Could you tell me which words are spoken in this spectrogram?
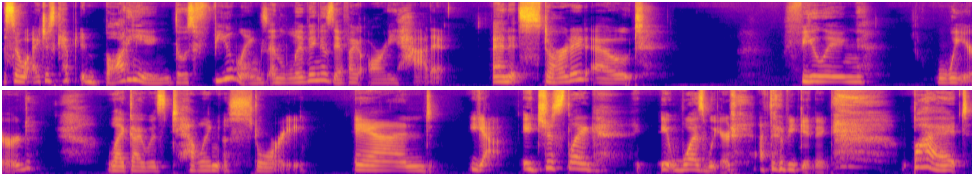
So I just kept embodying those feelings and living as if I already had it. And it started out feeling weird like I was telling a story. And yeah, it just like, it was weird at the beginning. But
